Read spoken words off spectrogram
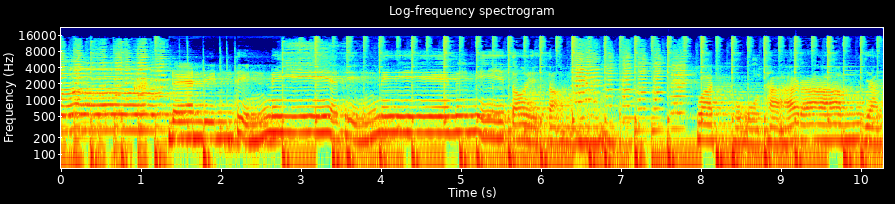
มา แดนดินถิ่นนี้ถิ่นนี้ไม่มีต้อยต่ำวัดภูธารามยัง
